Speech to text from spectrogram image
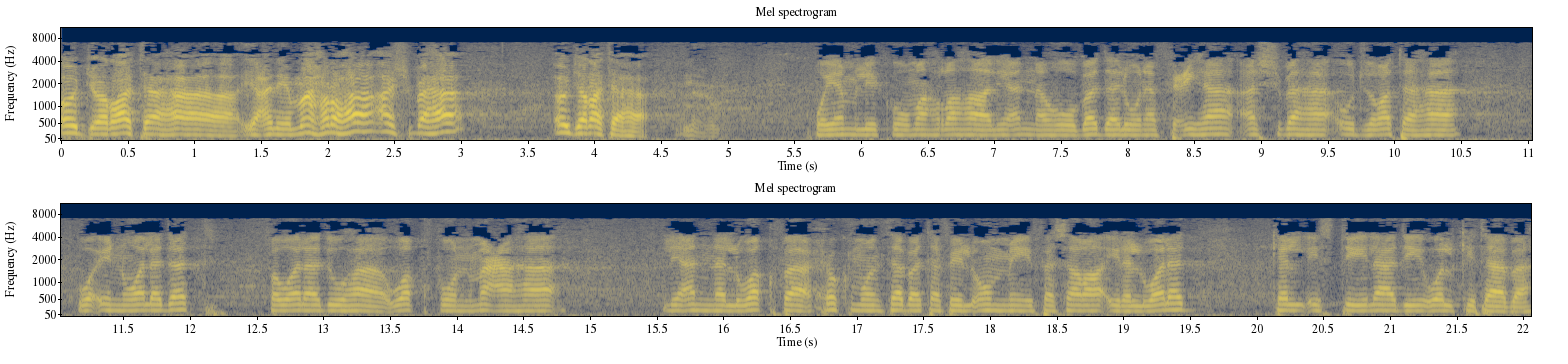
أجرتها يعني مهرها أشبه أجرتها نعم. ويملك مهرها لأنه بدل نفعها أشبه أجرتها وإن ولدت فولدها وقف معها لأن الوقف حكم ثبت في الأم فسرى إلى الولد كالاستيلاد والكتابة.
